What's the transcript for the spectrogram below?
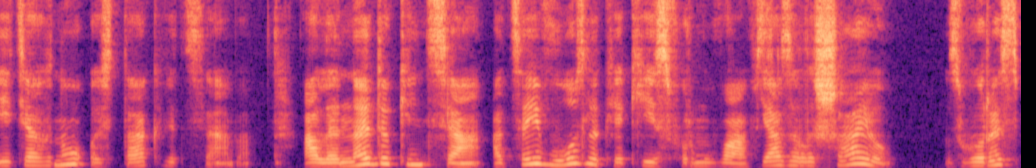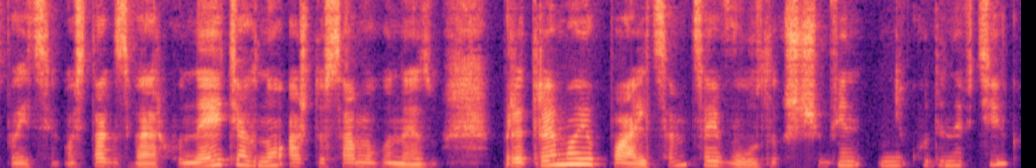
і тягну ось так від себе. Але не до кінця, а цей вузлик, який сформувався, я залишаю згори спиці, ось так зверху, не тягну аж до самого низу. Притримую пальцем цей вузлик, щоб він нікуди не втік.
